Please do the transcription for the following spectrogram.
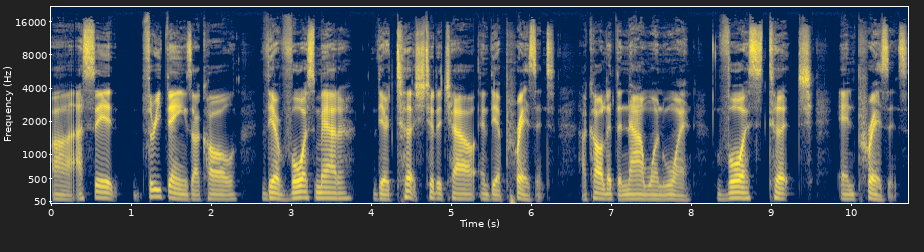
Uh, I said three things I call their voice matter, their touch to the child, and their presence. I call it the 911 voice, touch, and presence.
